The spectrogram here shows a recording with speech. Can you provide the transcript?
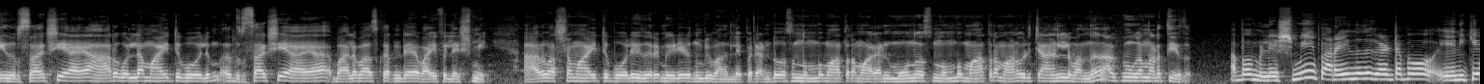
ഈ ദൃസാക്ഷിയായ ആറ് കൊല്ലമായിട്ട് പോലും ദൃസാക്ഷിയായ ബാലഭാസ്കറിന്റെ വൈഫ് ലക്ഷ്മി ആറ് വർഷമായിട്ട് പോലും ഇതുവരെ മീഡിയയുടെ മുമ്പിൽ വന്നില്ല. ഇപ്പോൾ രണ്ട് ദിവസം മുമ്പ് മാത്രമാണ് മൂന്ന് ദിവസം മുമ്പ് മാത്രമാണ് ഒരു ചാനലിൽ വന്ന് അഭിമുഖം നടത്തിയത്. അപ്പം ലക്ഷ്മി പറയുന്നത് കേട്ടപ്പോൾ എനിക്ക്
